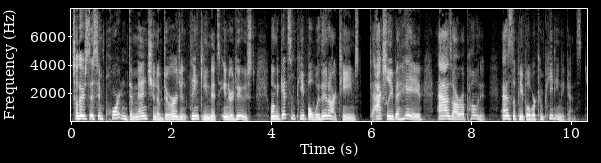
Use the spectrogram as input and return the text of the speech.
So there's this important dimension of divergent thinking that's introduced when we get some people within our teams to actually behave as our opponent, as the people we're competing against.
